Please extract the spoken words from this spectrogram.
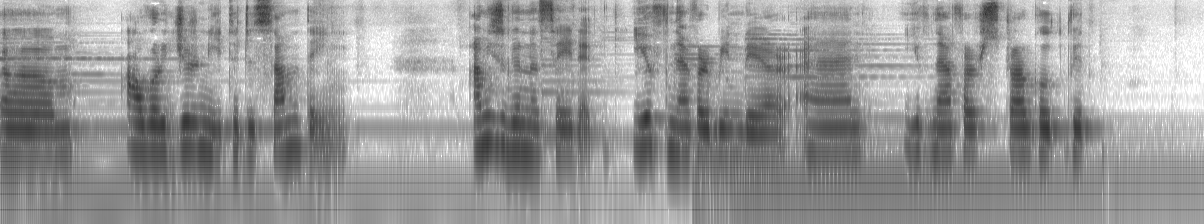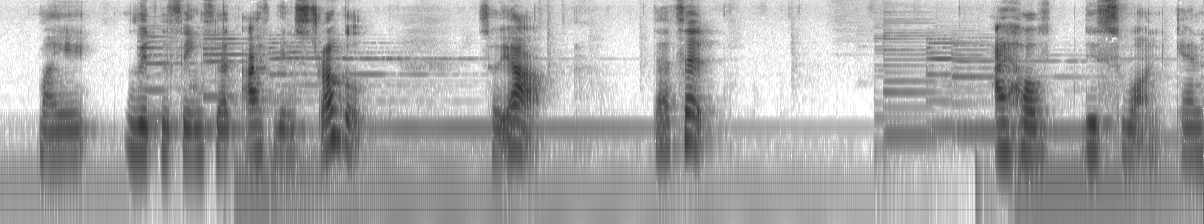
um, our journey to do something i'm just gonna say that you've never been there and you've never struggled with my with the things that i've been struggled. So yeah that's it. I hope this one can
